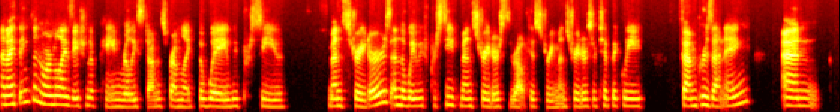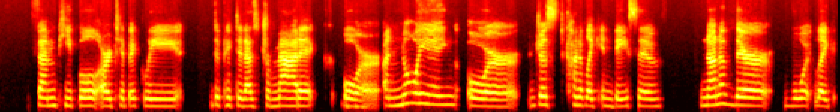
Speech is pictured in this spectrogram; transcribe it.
And I think the normalization of pain really stems from like the way we perceive menstruators and the way we've perceived menstruators throughout history. Menstruators are typically femme presenting, and femme people are typically depicted as dramatic mm-hmm. or annoying or just kind of like invasive. None of their vo- like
